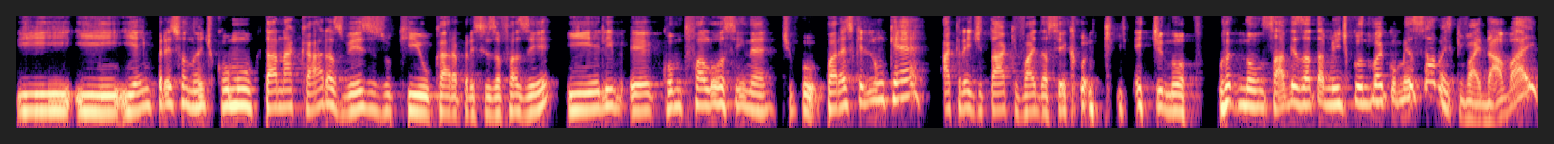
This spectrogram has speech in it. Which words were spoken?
E, e, e, é impressionante como tá na cara, às vezes, o que o cara precisa fazer. E ele, é, como tu falou, assim, né? Tipo, parece que ele não quer acreditar que vai dar seca ano que vem de novo. Não sabe exatamente quando vai começar, mas que vai dar, vai.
